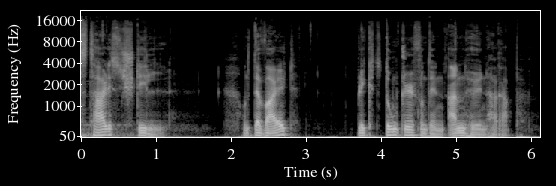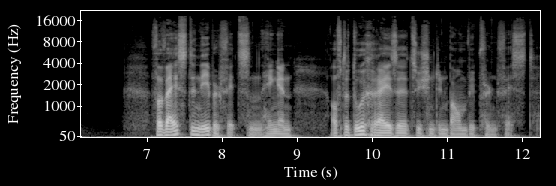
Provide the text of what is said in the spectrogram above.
Das Tal ist still und der Wald blickt dunkel von den Anhöhen herab. Verwaiste Nebelfetzen hängen auf der Durchreise zwischen den Baumwipfeln fest.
